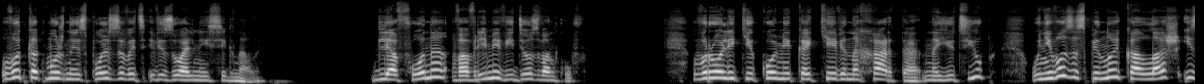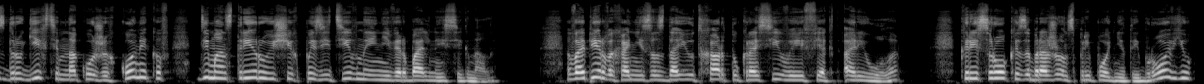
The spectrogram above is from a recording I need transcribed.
Вот как можно использовать визуальные сигналы для фона во время видеозвонков. В ролике комика Кевина Харта на YouTube у него за спиной коллаж из других темнокожих комиков, демонстрирующих позитивные невербальные сигналы. Во-первых, они создают Харту красивый эффект ореола. Крис Рок изображен с приподнятой бровью,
